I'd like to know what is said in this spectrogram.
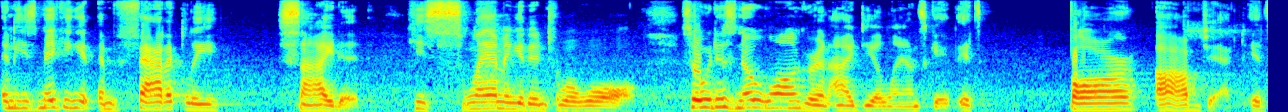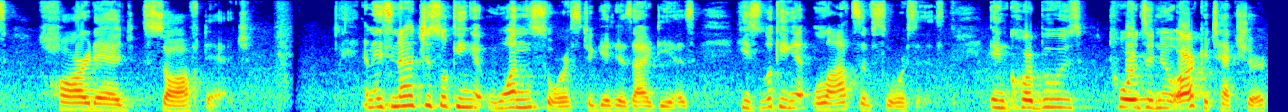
and he's making it emphatically sided. He's slamming it into a wall. So it is no longer an ideal landscape. It's bar object. It's hard edge, soft edge. And he's not just looking at one source to get his ideas, he's looking at lots of sources. In Corbu's Towards a New Architecture,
